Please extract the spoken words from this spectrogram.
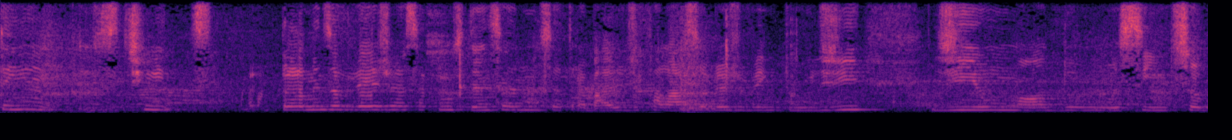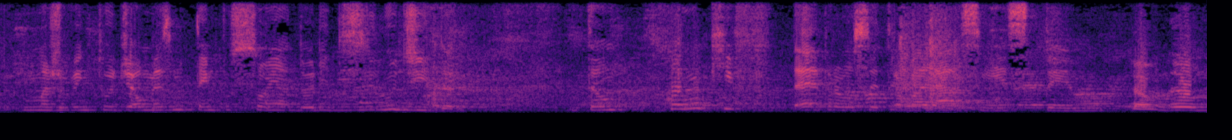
tem, tinha pelo menos eu vejo essa constância no seu trabalho de falar sobre a juventude de um modo assim, sobre uma juventude ao mesmo tempo sonhadora e desiludida. Então, como que é para você trabalhar assim esse tema? Eu, eu,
